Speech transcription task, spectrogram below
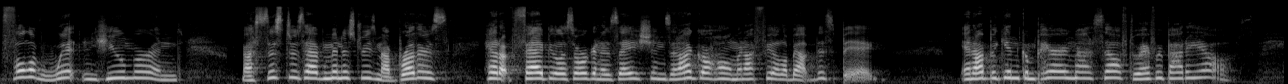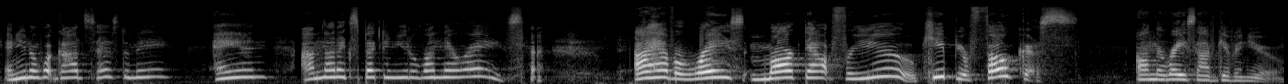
full of wit and humor. And my sisters have ministries, my brothers head up fabulous organizations, and I go home and I feel about this big. And I begin comparing myself to everybody else. And you know what God says to me? Anne, I'm not expecting you to run their race. I have a race marked out for you. Keep your focus on the race I've given you.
